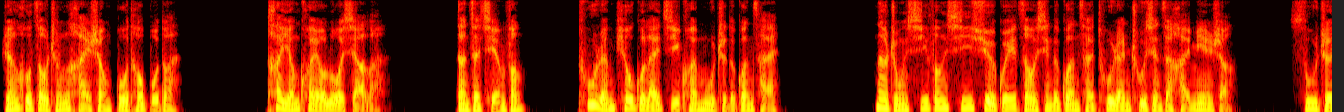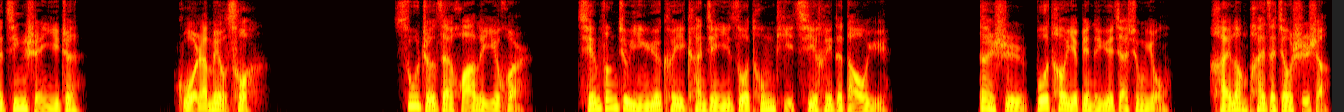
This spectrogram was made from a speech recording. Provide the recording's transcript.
然后造成海上波涛不断。太阳快要落下了，但在前方突然飘过来几块木质的棺材，那种西方吸血鬼造型的棺材突然出现在海面上。苏哲精神一振，果然没有错。苏哲再划了一会儿。前方就隐约可以看见一座通体漆黑的岛屿，但是波涛也变得越加汹涌，海浪拍在礁石上，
